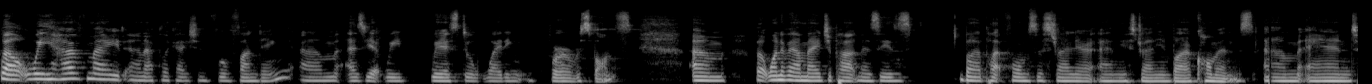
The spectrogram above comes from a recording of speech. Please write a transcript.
well, we have made an application for funding. Um, as yet, we we're still waiting for a response. Um, but one of our major partners is Bioplatforms Australia and the Australian Biocommons. Um, and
